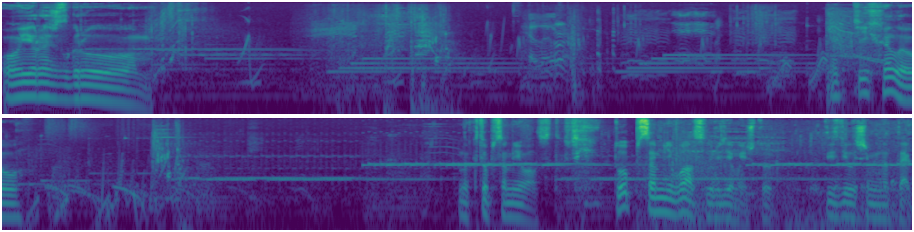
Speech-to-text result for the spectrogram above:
Ой, разгром. Окей, hello. Ну, кто бы сомневался. Кто бы сомневался, друзья мои, что ты сделаешь именно так.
